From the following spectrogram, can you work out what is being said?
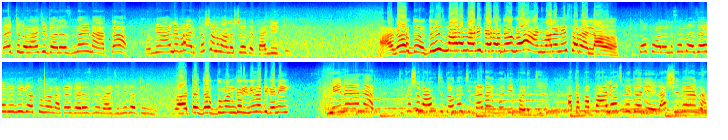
काय तुला माझी गरज नाही ना आता? मग मी आले बाहेर कशाला मला शोधत आली तू? अगं तू तुम्हीच मारामारी करा दोघं आणि मला नाही सरायला लावा. तो पोराला सांभाळ जाहिरी निघा तुम्हाला. काही गरज नाही माझी निघा तुम्ही. तू आता गप गुमान घरी निघती का नाही? मी नाही येणार. तू कशाला आमच्या दोघांची लढाई मध्ये पडती? आता पप्पा आल्याच मी घरी येईल अशी नाही येणार.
